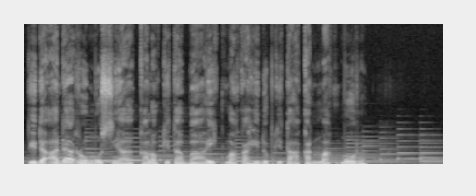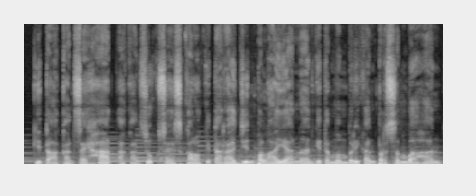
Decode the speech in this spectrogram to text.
tidak ada rumusnya kalau kita baik maka hidup kita akan makmur. Kita akan sehat, akan sukses kalau kita rajin pelayanan, kita memberikan persembahan.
